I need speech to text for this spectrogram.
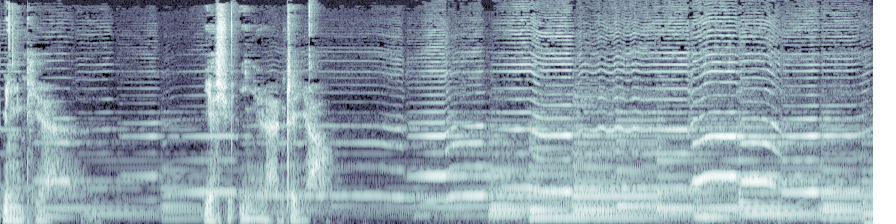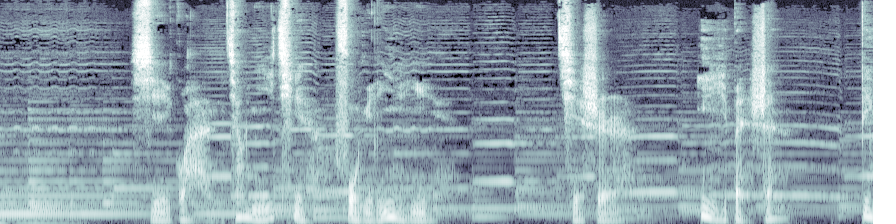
明天，也许依然这样。习惯将一切赋予意义，其实意义本身并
